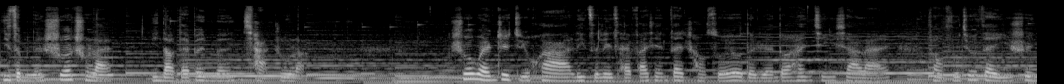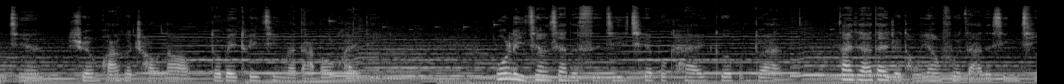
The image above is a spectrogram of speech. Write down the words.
你怎么能说出来？你脑袋被门卡住了。”说完这句话，李子丽才发现，在场所有的人都安静下来，仿佛就在一瞬间，喧哗和吵闹都被推进了打包快递。屋里降下的死寂切不开，割不断。大家带着同样复杂的心情，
